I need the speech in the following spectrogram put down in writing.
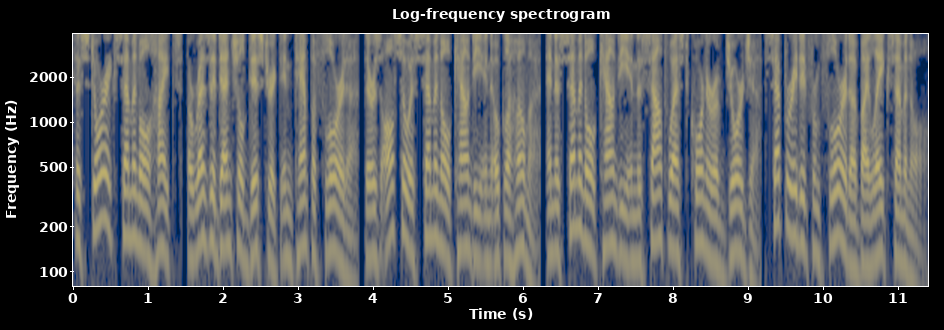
Historic Seminole Heights, a residential district in Tampa, Florida. There is also a Seminole County in Oklahoma, and a Seminole County in the southwest corner of Georgia separated from Florida by Lake Seminole.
